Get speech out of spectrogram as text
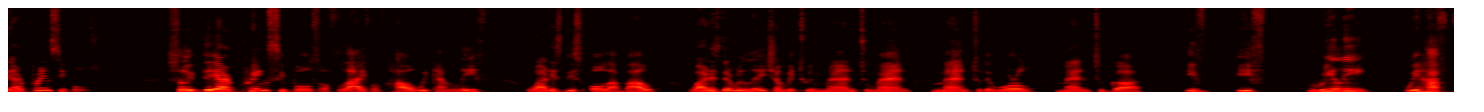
They are principles. So if they are principles of life, of how we can live, what is this all about? What is the relation between man to man, man to the world, man to God? If if really we have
